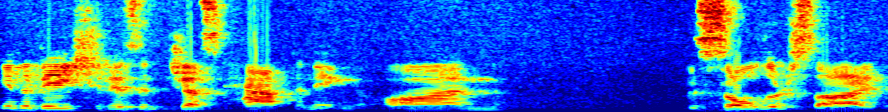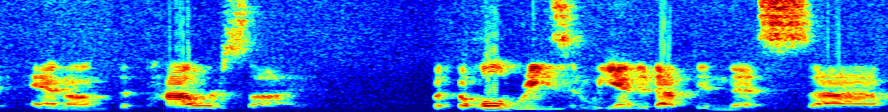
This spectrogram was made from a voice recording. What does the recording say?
innovation isn't just happening on the solar side and on the power side but the whole reason we ended up in this uh,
